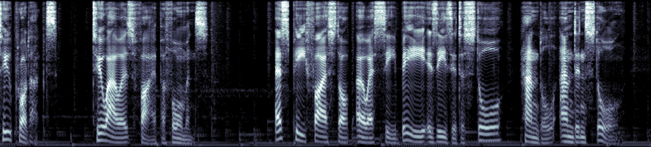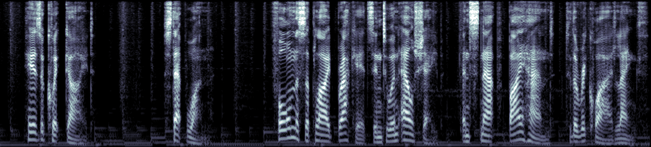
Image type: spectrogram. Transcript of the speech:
Two products, 2 hours fire performance. SP Firestop OSCB is easy to store, handle and install. Here's a quick guide. Step 1. Form the supplied brackets into an L shape and snap by hand to the required length.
